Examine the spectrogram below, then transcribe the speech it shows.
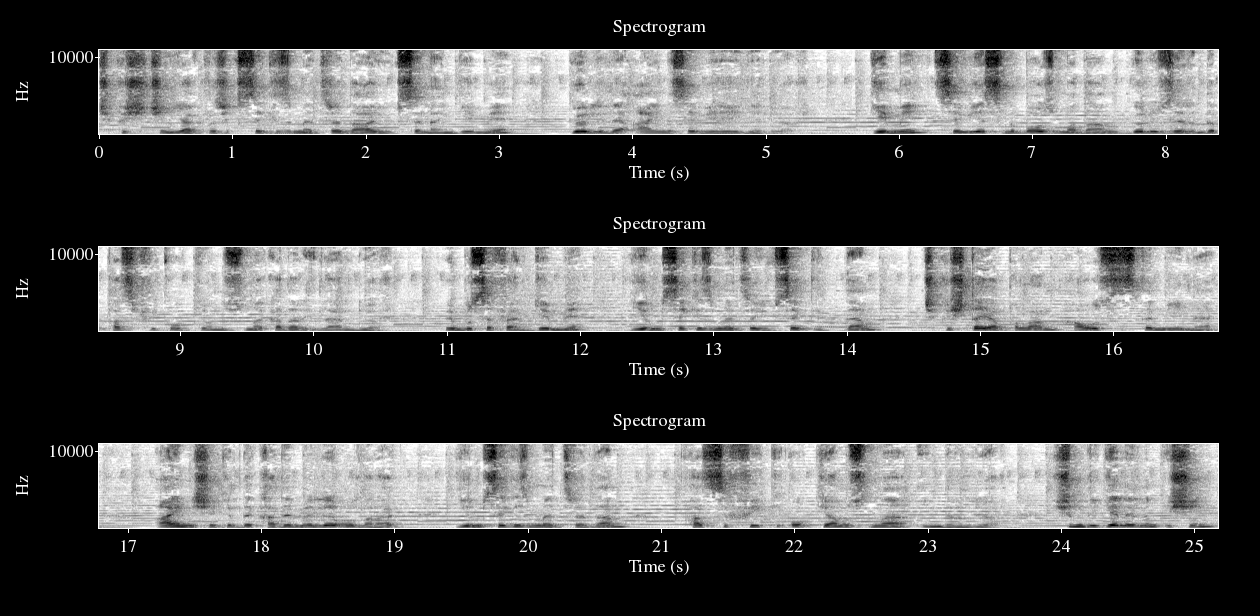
çıkış için yaklaşık 8 metre daha yükselen gemi göl ile aynı seviyeye geliyor. Gemi seviyesini bozmadan göl üzerinde Pasifik Okyanusu'na kadar ilerliyor ve bu sefer gemi 28 metre yükseklikten çıkışta yapılan havuz sistemi ile aynı şekilde kademeli olarak 28 metreden Pasifik Okyanusu'na indiriliyor. Şimdi gelelim işin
